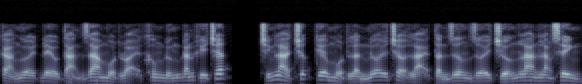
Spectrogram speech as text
cả người đều tản ra một loại không đứng đắn khí chất, chính là trước kia một lần nữa trở lại tần dương dưới trướng Lan Lăng Sinh.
